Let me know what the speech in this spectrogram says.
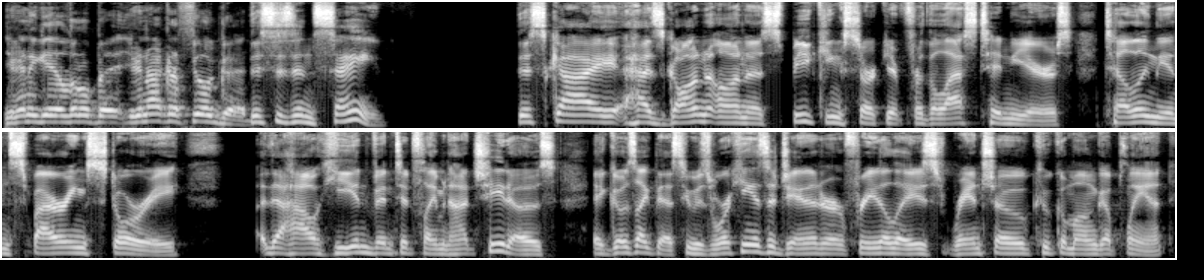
You're gonna get a little bit. You're not gonna feel good. This is insane. This guy has gone on a speaking circuit for the last 10 years, telling the inspiring story the, how he invented Flamin' Hot Cheetos. It goes like this. He was working as a janitor at Frito Lay's Rancho Cucamonga plant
